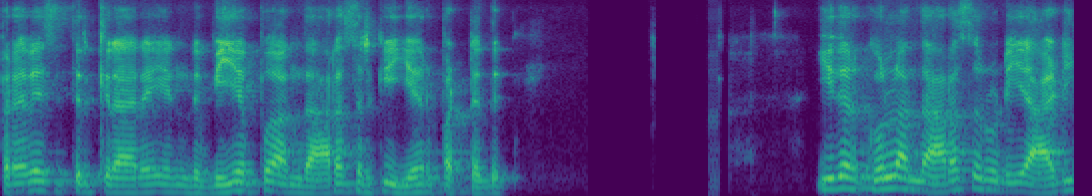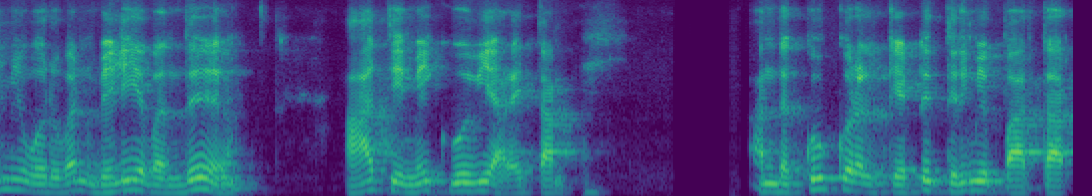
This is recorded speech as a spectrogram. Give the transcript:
பிரவேசித்திருக்கிறாரே என்று வியப்பு அந்த அரசருக்கு ஏற்பட்டது. இதற்குள் அந்த அரசருடைய அடிமை ஒருவன் வெளியே வந்து ஆத்திமை கூவி அழைத்தான். அந்த கூக்குரல் கேட்டு திரும்பி பார்த்தார்.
